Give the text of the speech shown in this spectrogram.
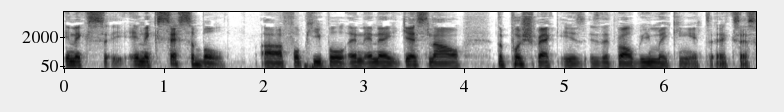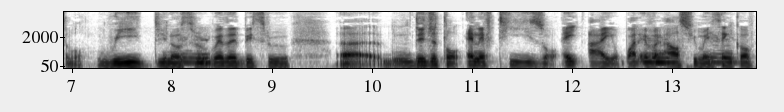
inex- inaccessible uh, for people. And, and I guess now the pushback is, is that, well, we're making it accessible. We, you know, mm-hmm. through, whether it be through, uh, digital NFTs or AI or whatever mm-hmm. else you may mm-hmm. think of,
